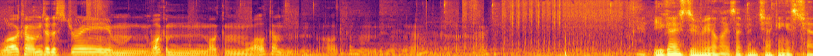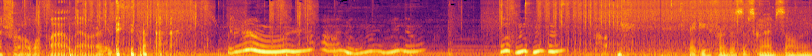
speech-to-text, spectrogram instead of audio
Welcome to the stream. Welcome, welcome, welcome, welcome. You guys do realize I've been checking his chat for a while now, right? You know. Thank you for the subscribe, Solid.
